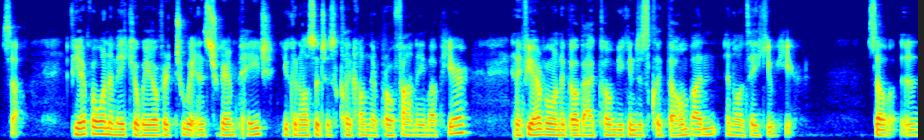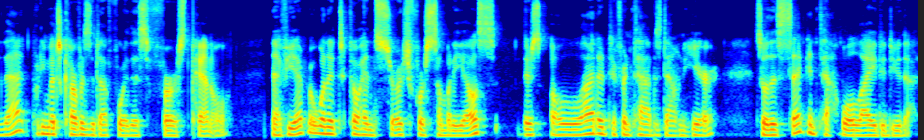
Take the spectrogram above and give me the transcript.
So if you ever want to make your way over to an Instagram page, you can also just click on their profile name up here. And if you ever want to go back home, you can just click the home button and it'll take you here. So that pretty much covers it up for this first panel. Now, if you ever wanted to go ahead and search for somebody else, there's a lot of different tabs down here. So the second tab will allow you to do that.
